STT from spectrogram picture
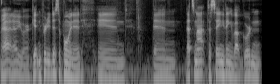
yeah, I know you were getting pretty disappointed. And then that's not to say anything about Gordon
